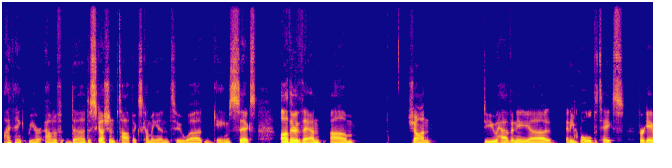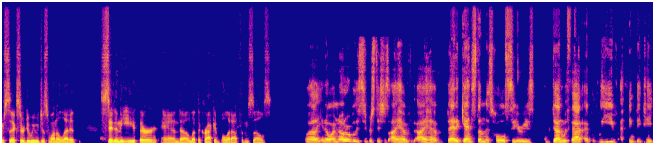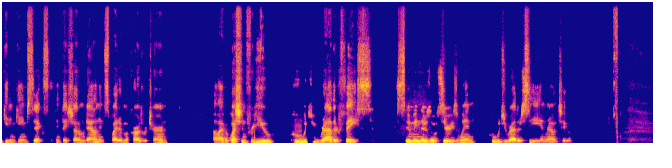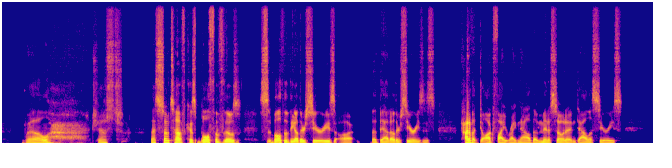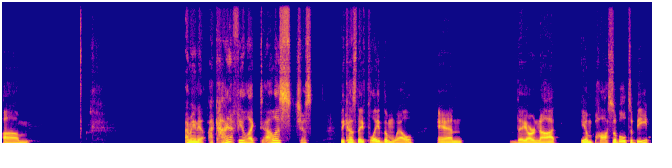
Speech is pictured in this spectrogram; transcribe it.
I think we are out of the discussion topics coming into uh game six, other than um Sean, do you have any uh any bold takes for game six, or do we just want to let it sit in the ether and uh, let the Kraken pull it out for themselves? Well, you know, I'm not overly superstitious. I have I have bet against them this whole series. I'm done with that. I believe. I think they take it in Game Six. I think they shut them down in spite of Makar's return. Uh, I have a question for you. Who mm-hmm. would you rather face, assuming there's a series win? Who would you rather see in round two? Well, just that's so tough because both of those, both of the other series are that that other series is kind of a dogfight right now. The Minnesota and Dallas series. Um, I mean, I kind of feel like Dallas just because they've played them well and they are not impossible to beat.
